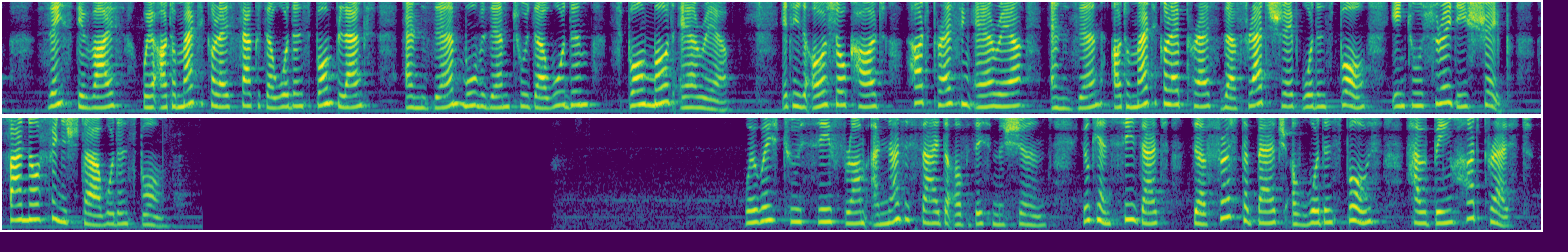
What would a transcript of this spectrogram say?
This device will automatically suck the wooden spoon blanks and then move them to the wooden spoon mold area. It is also called hot pressing area and then automatically press the flat shape wooden spoon into 3D shape, final finished wooden spoon. We wish to see from another side of this machine. You can see that the first batch of wooden spoons have been hot pressed,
